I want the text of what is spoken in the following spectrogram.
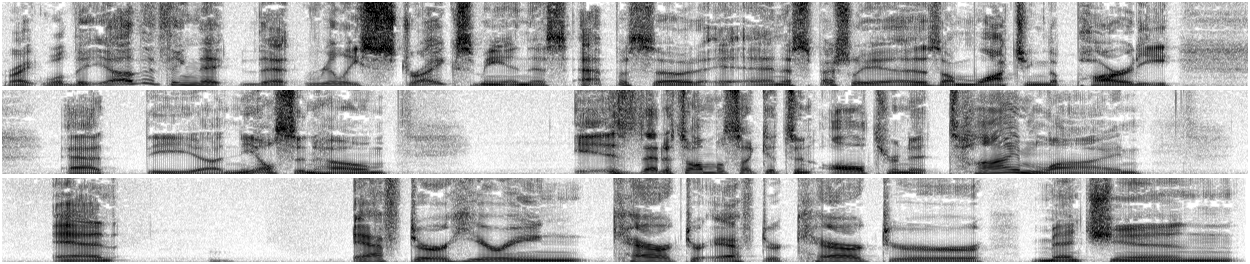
Right. Well, the other thing that, that really strikes me in this episode, and especially as I'm watching the party at the uh, Nielsen home, is that it's almost like it's an alternate timeline. And after hearing character after character mention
